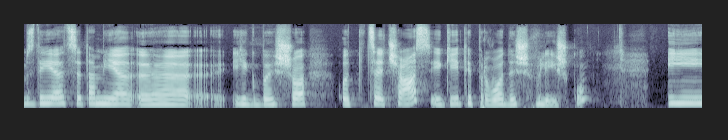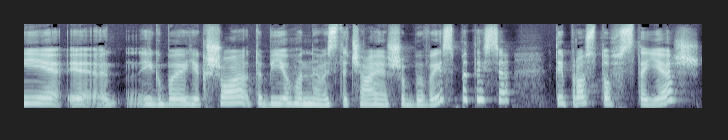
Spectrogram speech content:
Здається, там є якби що от це час, який ти проводиш в ліжку. І якби, якщо тобі його не вистачає, щоб виспатися, ти просто встаєш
